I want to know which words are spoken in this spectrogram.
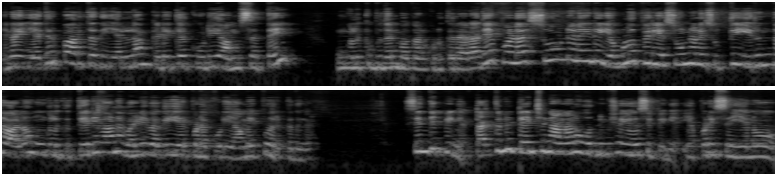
ஏன்னா எதிர்பார்த்தது எல்லாம் கிடைக்கக்கூடிய அம்சத்தை உங்களுக்கு புதன் பகவான் கொடுக்கிறார். அதே போல சூழ்நிலையில எவ்வளவு பெரிய சூழ்நிலை சுத்தி இருந்தாலும் உங்களுக்கு தெளிவான வழிவகை ஏற்படக்கூடிய அமைப்பும் இருக்குதுங்க. சிந்திப்பீங்க. டக்குன்னு டென்ஷன் ஆனாலும் ஒரு நிமிஷம் யோசிப்பீங்க. எப்படி செய்யணும்?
